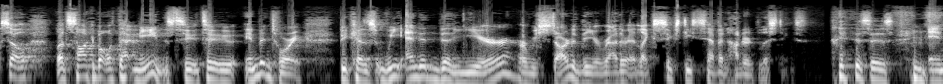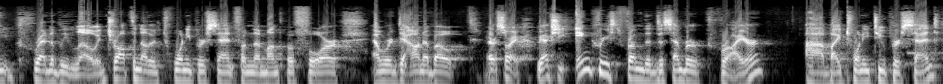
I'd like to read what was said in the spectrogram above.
So let's talk about what that means to, to inventory because we ended the year or we started the year rather at like 6,700 listings. this is incredibly low. It dropped another 20% from the month before, and we're down about, or sorry, we actually increased from the December prior uh, by 22%.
